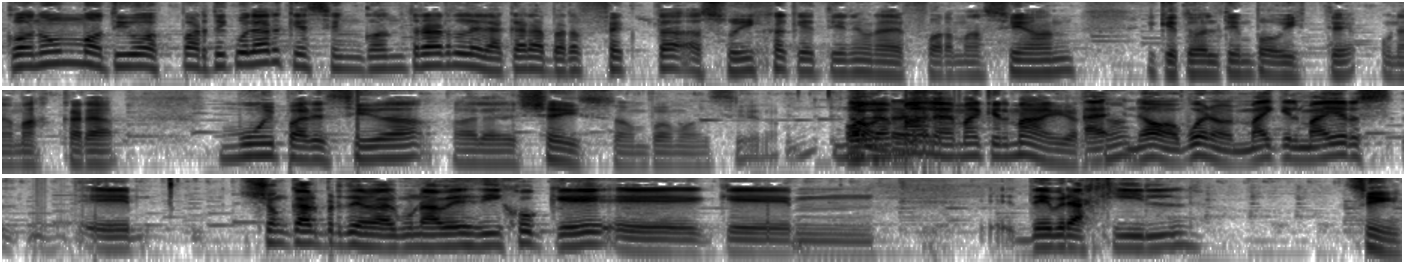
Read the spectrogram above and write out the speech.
con un motivo particular que es encontrarle la cara perfecta a su hija que tiene una deformación y que todo el tiempo viste una máscara muy parecida a la de Jason, podemos decir. No, o la mala de Michael Myers, Ah, ¿no? no, bueno, Michael Myers. eh, John Carpenter alguna vez dijo que, eh, que mm, Debra Hill Sí,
